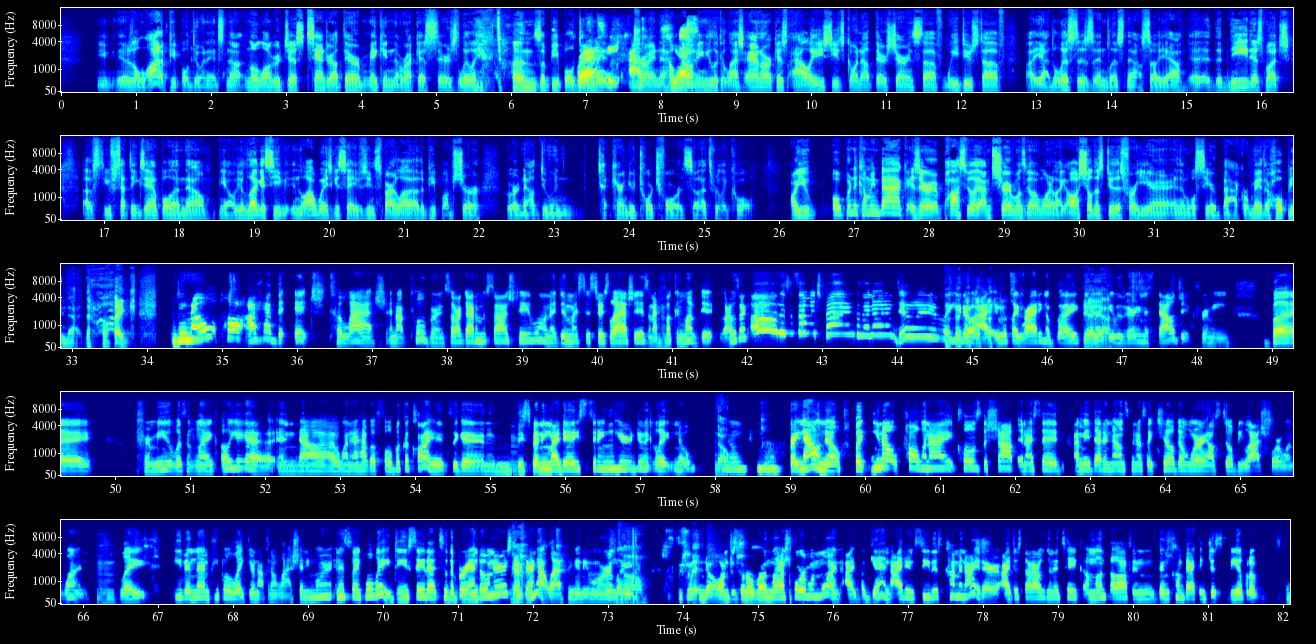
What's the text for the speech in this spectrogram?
you, there's a lot of people doing it. It's not no longer just Sandra out there making a ruckus. There's literally tons of people doing right. it, trying to help yes. out. I mean, you look at Last Anarchist, Ali, she's going out there sharing stuff. We do stuff. Uh, yeah, the list is endless now. So yeah, uh, the need as much of you've set the example, and now you know your legacy in a lot of ways. You could say you inspire a lot of other people. I'm sure who are now doing t- carrying your torch forward. So that's really cool. Are you open to coming back? Is there a possibility? I'm sure everyone's going to wonder, like, oh, she'll just do this for a year and then we'll see her back. Or maybe they're hoping that. They're like, you know, Paul, I had the itch to lash in October. And so I got a massage table and I did my sister's lashes and I mm. fucking loved it. I was like, oh, this is so much fun because I know what I'm doing. It was like, you know, I, it was like riding a bike and yeah, like yeah. it was very nostalgic for me. But for me, it wasn't like, oh yeah, and now I want to have a full book of clients again and mm. be spending my day sitting here doing like, no, no. no. no, Right now, no. But you know, Paul, when I closed the shop and I said I made that announcement, I was like, chill, don't worry, I'll still be Lash 411. Mm-hmm. Like even then, people are like, you're not gonna lash anymore. And it's like, well, wait, do you say that to the brand owners? Because yeah. they're not lashing anymore. Like no. no, I'm just gonna run Lash 411. I again I didn't see this coming either. I just thought I was gonna take a month off and then come back and just be able to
